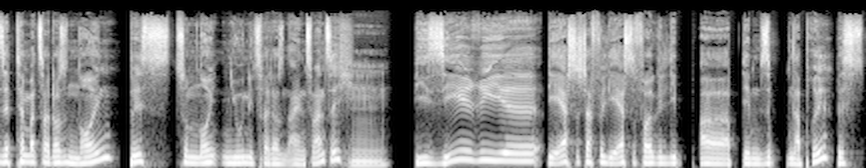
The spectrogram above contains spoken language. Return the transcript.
September 2009 bis zum 9. Juni 2021. Mhm. Die Serie, die erste Staffel, die erste Folge lief äh, ab dem 7. April bis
